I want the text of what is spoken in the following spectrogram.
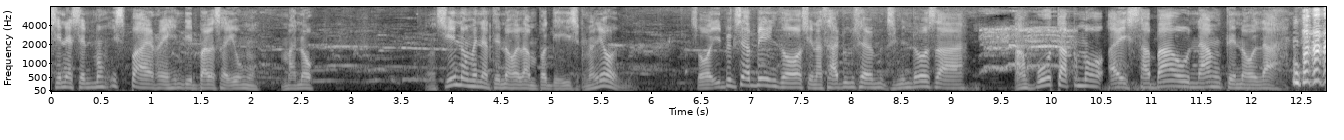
sinesend mong Spire, eh hindi pala sa yung manok. Sino man ang tinola ang pag-iisip na yon? So, ibig sabihin ko, sinasabi ko sa Mendoza, ang butak mo ay sabaw ng tinola.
